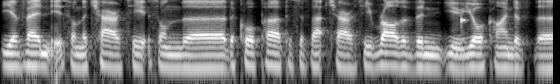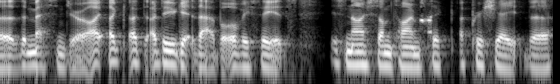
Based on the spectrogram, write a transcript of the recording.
the event, it's on the charity, it's on the the core purpose of that charity, rather than you. You're kind of the the messenger. I I, I do get that, but obviously it's it's nice sometimes to appreciate the.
